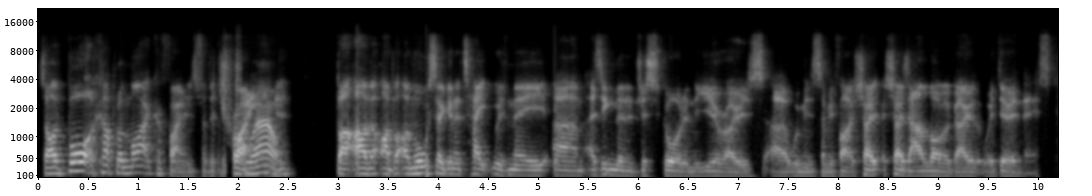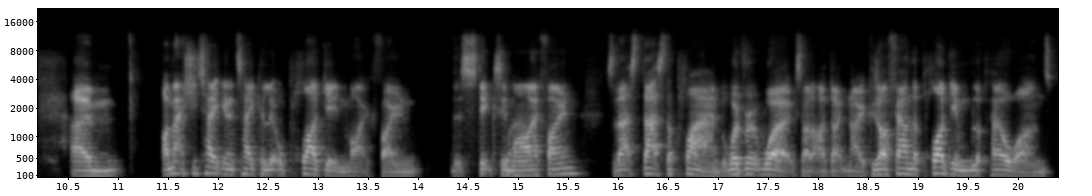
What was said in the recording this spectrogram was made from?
So I've bought a couple of microphones for the train. Wow. But I'm, I'm, also going to take with me, um, as England have just scored in the Euros uh, women's semi-final. Show, shows how long ago that we're doing this. Um, I'm actually taking to take a little plug-in microphone that sticks in my iPhone. So that's that's the plan. But whether it works, I, I don't know because I found the plug-in lapel ones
